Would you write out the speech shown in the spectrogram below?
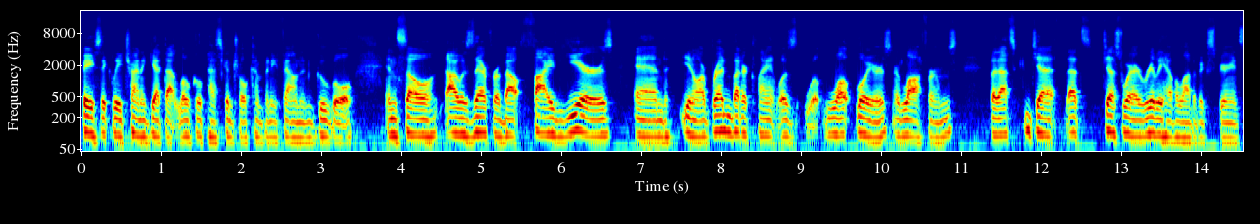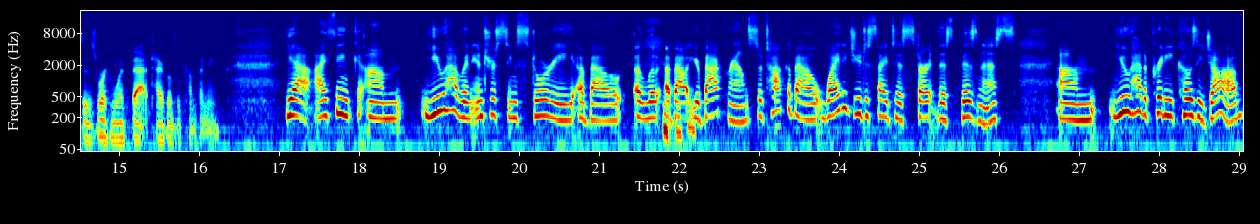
basically trying to get that local pest control company found in Google. And so I was there for about 5 years and you know our bread and butter client was lawyers or law firms but that's just that's just where I really have a lot of experience is working with that type of a company. Yeah, I think um, you have an interesting story about li- about your background. So talk about why did you decide to start this business? um, you had a pretty cozy job.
